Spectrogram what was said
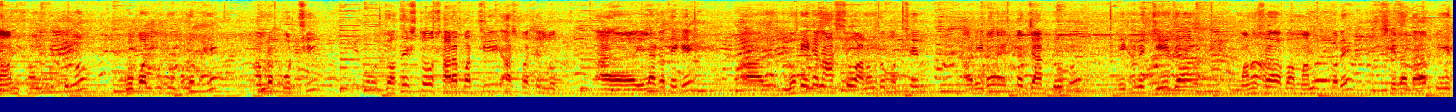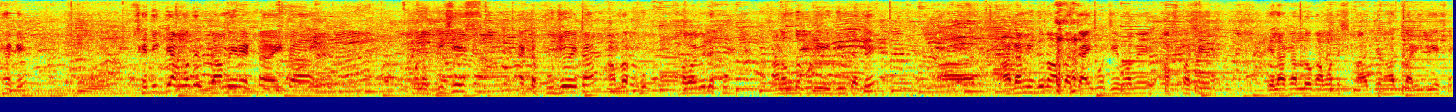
নাম সংকীর্তনও গোপাল পুজো উপলক্ষে আমরা করছি। যথেষ্ট সারা পাচ্ছি আশপাশের লোক এলাকা থেকে। আর লোকে এখানে আসছেও আনন্দ করছেন। আর এটা একটা জাগ্রত, এখানে যে যা মানুষা বা মানুষ করে, সেটা তারা পেয়ে থাকে। সেদিক দিয়ে আমাদের গ্রামের একটা এটা মানে বিশেষ একটা পুজো এটা। আমরা খুব, সবাই মিলে খুব আনন্দ করি এই দিনটাতে। আর আগামী দিনও আমরা চাইব যেভাবে আশপাশের এলাকার লোক আমাদের সাহায্যের হাত বাড়িয়ে দিয়েছে,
